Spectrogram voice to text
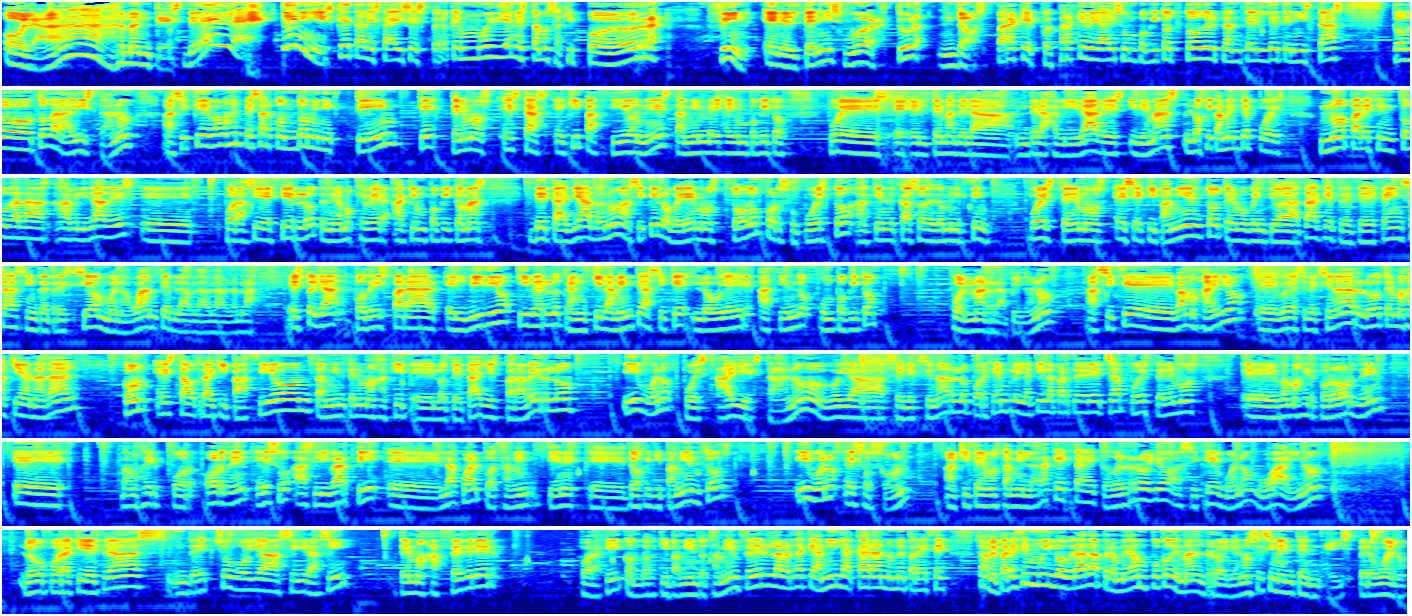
Hola, amantes del tenis, ¿qué tal estáis? Espero que muy bien, estamos aquí por fin en el Tennis World Tour 2. ¿Para qué? Pues para que veáis un poquito todo el plantel de tenistas, todo, toda la lista, ¿no? Así que vamos a empezar con Dominic Team, que tenemos estas equipaciones, también veis ahí un poquito pues eh, el tema de, la, de las habilidades y demás. Lógicamente pues no aparecen todas las habilidades, eh, por así decirlo, tendríamos que ver aquí un poquito más detallado, ¿no? Así que lo veremos todo, por supuesto. Aquí en el caso de Dominic Team, pues tenemos ese equipamiento, tenemos 22 de ataque, 3 de defensa, 5 de precisión, bueno, aguante, bla, bla, bla, bla, bla. Esto ya podéis parar el vídeo y verlo tranquilamente, así que lo voy a ir haciendo un poquito, pues más rápido, ¿no? Así que vamos a ello, eh, voy a seleccionar, luego tenemos aquí a Nadal con esta otra equipación, también tenemos aquí eh, los detalles para verlo. Y bueno, pues ahí está, ¿no? Voy a seleccionarlo, por ejemplo, y aquí en la parte derecha pues tenemos, eh, vamos a ir por orden, vamos a ir por orden, eso, Ashley Barty, la cual pues también tiene dos equipamientos. Y bueno, esos son. Aquí tenemos también la raqueta y todo el rollo, así que bueno, guay, ¿no? Luego por aquí detrás, de hecho voy a seguir así. Tenemos a Federer, por aquí con dos equipamientos también. Federer, la verdad que a mí la cara no me parece... O sea, me parece muy lograda, pero me da un poco de mal rollo. No sé si me entendéis, pero bueno.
